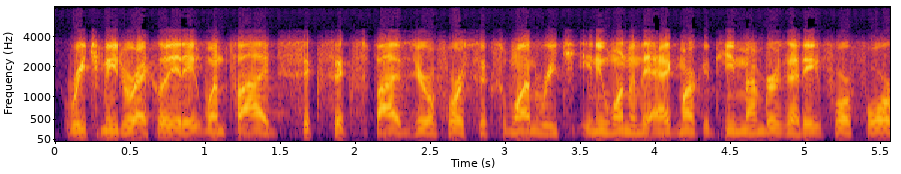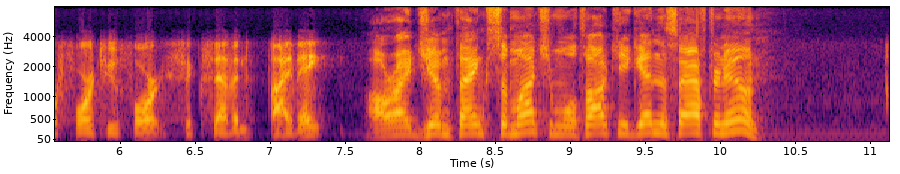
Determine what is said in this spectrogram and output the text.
Reach me directly at 815-665-0461. Reach any one of the Ag Market team members at 844-424-6758. All right, Jim, thanks so much, and we'll talk to you again this afternoon.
